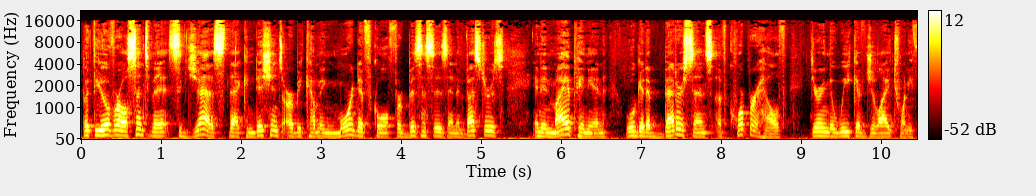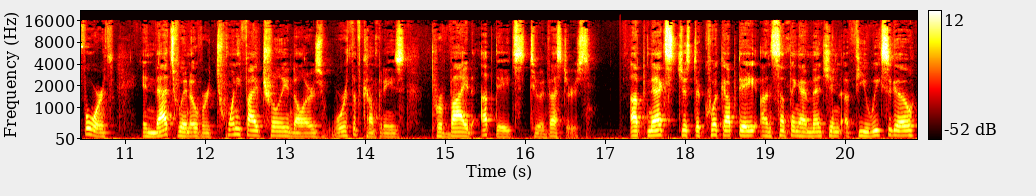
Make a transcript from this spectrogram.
But the overall sentiment suggests that conditions are becoming more difficult for businesses and investors, and in my opinion, we'll get a better sense of corporate health during the week of July 24th, and that's when over $25 trillion worth of companies provide updates to investors. Up next, just a quick update on something I mentioned a few weeks ago,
